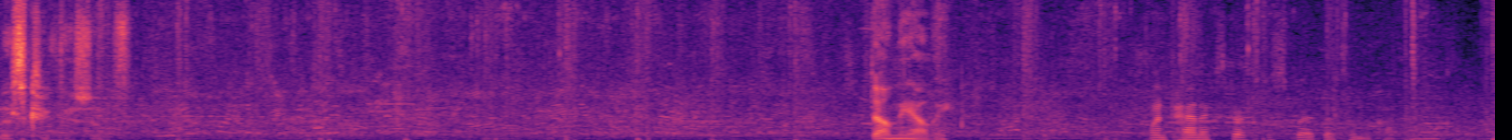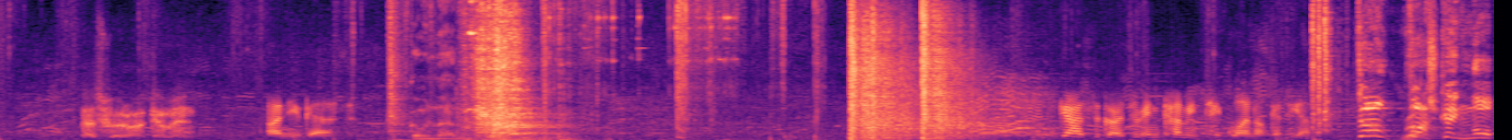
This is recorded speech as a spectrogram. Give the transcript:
Let's kick this off. Down the alley. When panic starts to spread, that's when the cops moves. That's where I come in. On you guys. Going loud and clear. Guys, the guards are incoming. Take one, I'll get the other. Don't fucking move!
